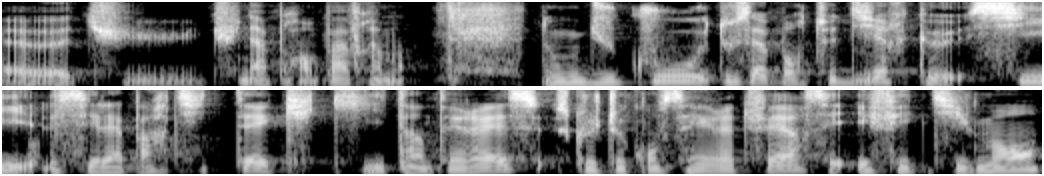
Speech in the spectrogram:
euh, tu, n'apprends pas vraiment. Donc du coup, tout ça pour te dire que si c'est la partie tech qui t'intéresse, ce que je te conseillerais de faire, c'est effectivement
